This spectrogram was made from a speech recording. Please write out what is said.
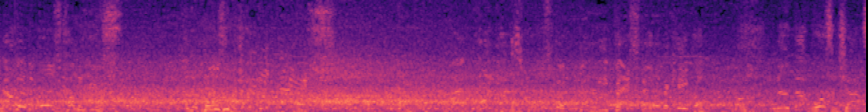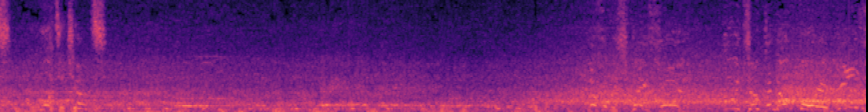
Now then, the ball's coming loose, and the ball's a key finish! And that has forced the very best out of the keeper. Oh, no, that was a chance. What a chance. Look at the space here. Oh, it's opened up for him. He's!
